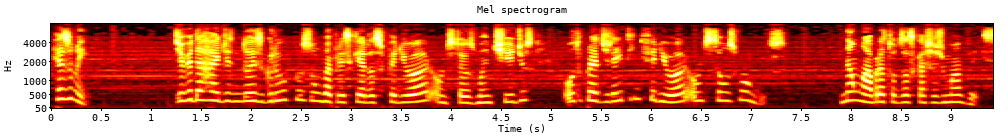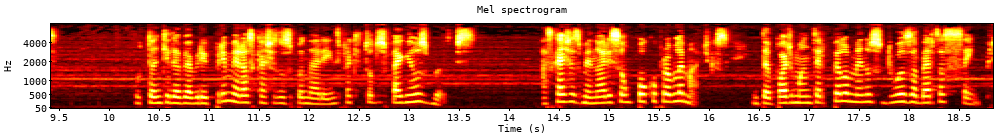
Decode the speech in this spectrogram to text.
Resumindo, divida a raid em dois grupos, um vai para a esquerda superior, onde estão os mantídeos, outro para a direita inferior, onde estão os mogus. Não abra todas as caixas de uma vez. O tanque deve abrir primeiro as caixas dos pandarens para que todos peguem os buffs. As caixas menores são pouco problemáticas, então pode manter pelo menos duas abertas sempre.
